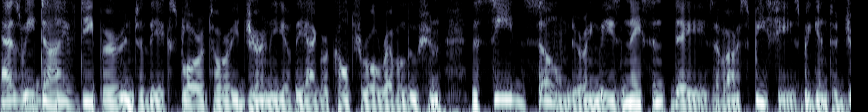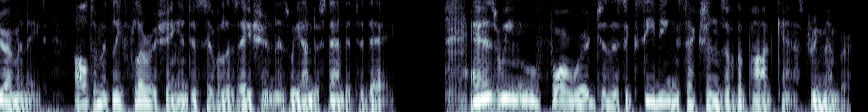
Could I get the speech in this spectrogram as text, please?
As we dive deeper into the exploratory journey of the agricultural revolution, the seeds sown during these nascent days of our species begin to germinate, ultimately flourishing into civilization as we understand it today. As we move forward to the succeeding sections of the podcast, remember,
